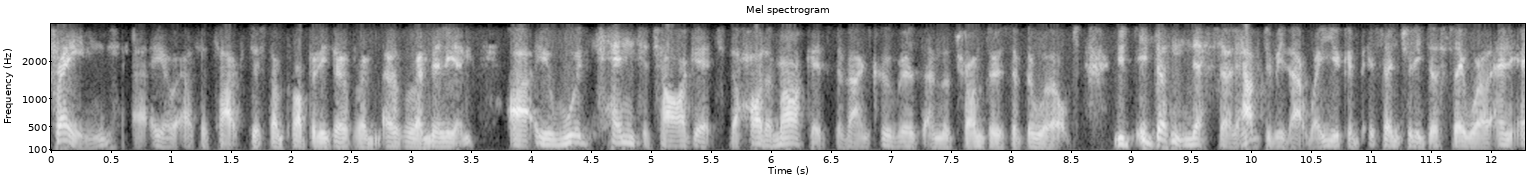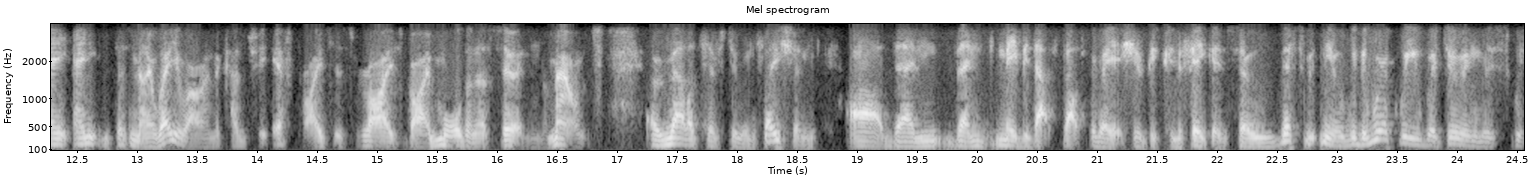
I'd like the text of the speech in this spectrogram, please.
framed, uh, you know, as a tax just on properties over over a million, uh, it would tend to target the hotter markets, the Vancouvers and the Torontos of the world. You, it doesn't necessarily have to be that way. You could essentially just say, well, any, any, any, it doesn't matter where you are in the country, if prices rise by more than a certain amount uh, relative to inflation, uh, then then maybe that's that's the way it should be configured. So this, you know, with the work we were doing was was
